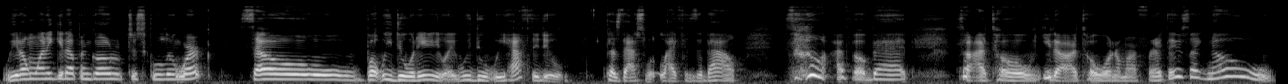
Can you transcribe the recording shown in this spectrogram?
we don't want to get up and go to school and work. So, but we do it anyway. We do what we have to do because that's what life is about. So I felt bad. So I told, you know, I told one of my friends, they was like, no,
